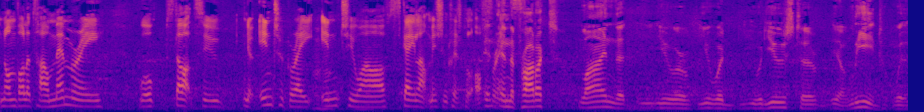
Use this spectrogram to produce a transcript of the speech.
non-volatile memory, will start to you know, integrate mm-hmm. into our scale-up mission-critical offerings. In, in, the product line that you were, you would you would use to you know lead with,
